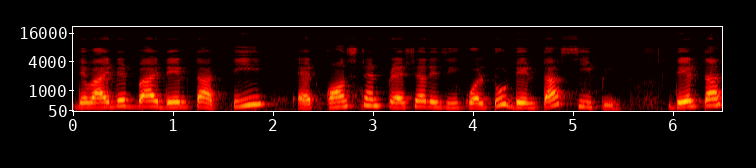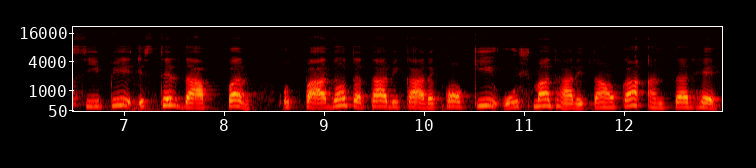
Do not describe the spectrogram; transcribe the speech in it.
divided by delta T at constant pressure is equal to delta C P delta C P स्थिर दाब पर उत्पादों तथा विकारकों की ऊष्मा धारिताओं का अंतर है।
